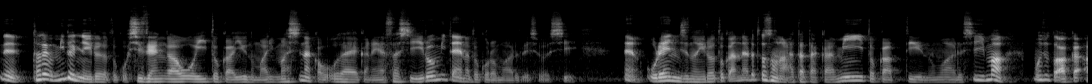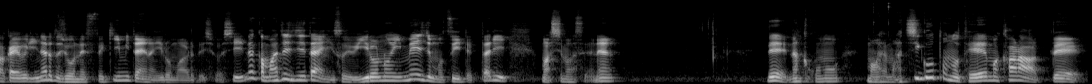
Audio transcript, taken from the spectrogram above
で例えば緑の色だとこう自然が多いとかいうのもありますしなんか穏やかな優しい色みたいなところもあるでしょうしね、オレンジの色とかになるとその温かみとかっていうのもあるしまあもうちょっと赤赤寄りになると情熱的みたいな色もあるでしょうしなんか街自体にそういう色のイメージもついてったり、まあ、しますよね。でなんかこの、まあ、街ごとのテーマカラーって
